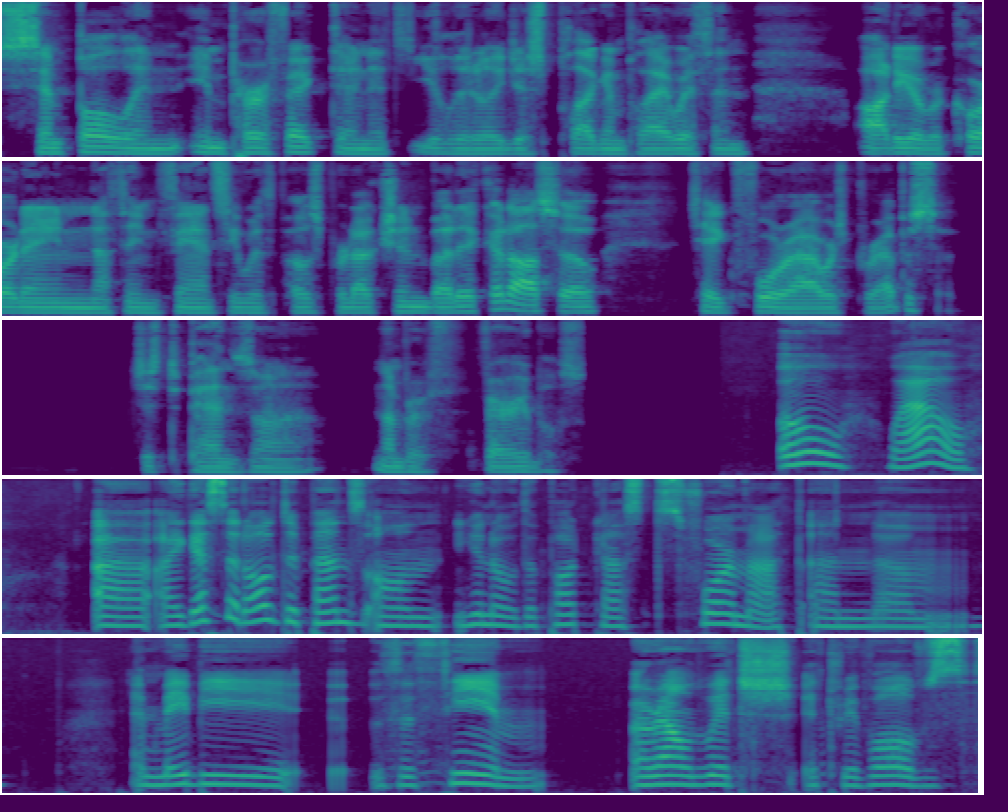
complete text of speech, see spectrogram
simple and imperfect, and it's you literally just plug and play with an audio recording, nothing fancy with post production. But it could also take four hours per episode. Just depends on a number of variables. Oh wow! Uh, I guess it all depends on you know the podcast's format and um, and maybe the theme around which it revolves.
